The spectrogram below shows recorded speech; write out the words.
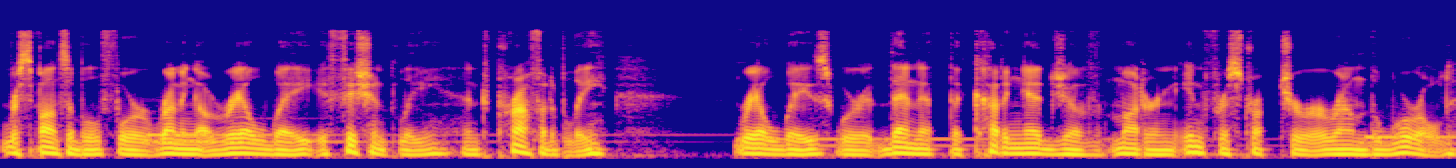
responsible for running a railway efficiently and profitably. Railways were then at the cutting edge of modern infrastructure around the world.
